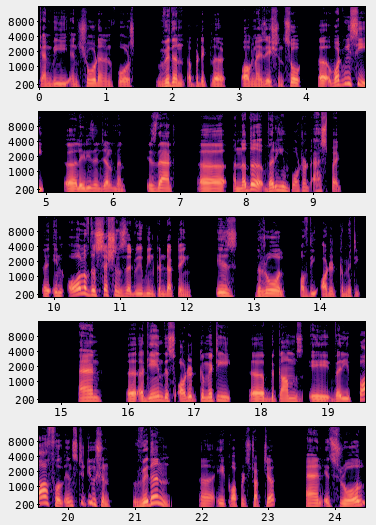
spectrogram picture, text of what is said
can be ensured and enforced within a particular organization. So, uh, what we see uh, ladies and gentlemen is that uh, another very important aspect uh, in all of the sessions that we have been conducting is the role of the audit committee. And uh, again this audit committee uh, becomes a very powerful institution within a corporate structure and its role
